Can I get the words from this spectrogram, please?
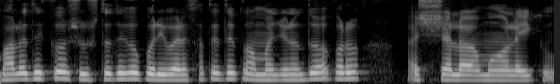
ভালো থেকো সুস্থ থেকো পরিবারের সাথে থেকো আমার জন্য দোয়া করো আসসালামু আলাইকুম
